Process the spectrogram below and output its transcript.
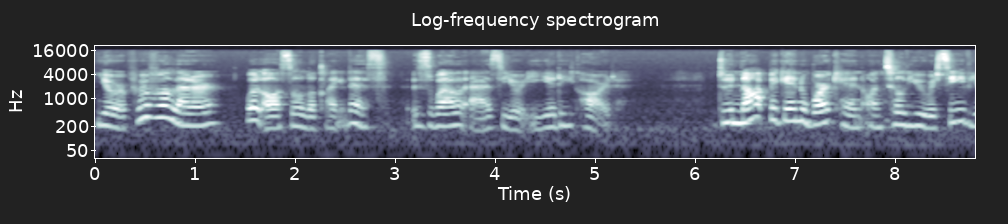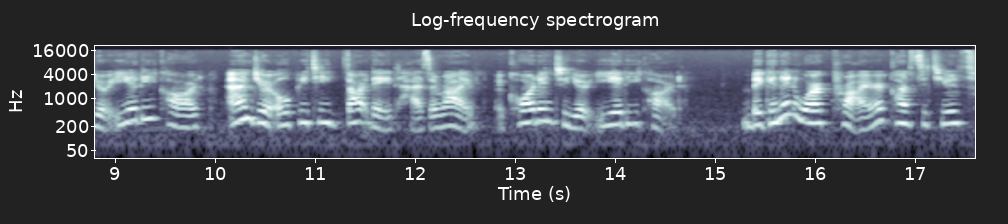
Your approval letter will also look like this, as well as your EAD card. Do not begin working until you receive your EAD card and your OPT start date has arrived according to your EAD card. Beginning work prior constitutes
